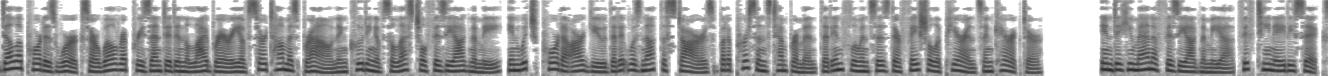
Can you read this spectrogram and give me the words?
Della Porta's works are well represented in the library of Sir Thomas Browne including of Celestial Physiognomy, in which Porta argued that it was not the stars but a person's temperament that influences their facial appearance and character. In De Humana Physiognomia 1586,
